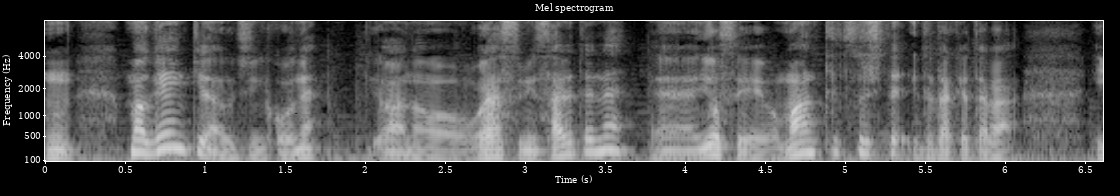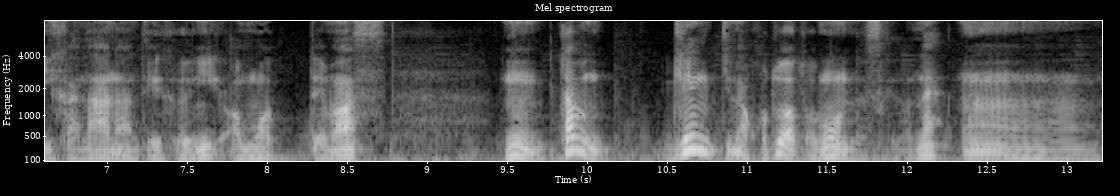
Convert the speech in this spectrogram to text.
うん。まあ、元気なうちにこうね、あの、お休みされてね、えー余生を満喫していただけたらいいかな、なんていうふうに思ってます。うん、多分元気なことだと思うんですけどね。うん。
